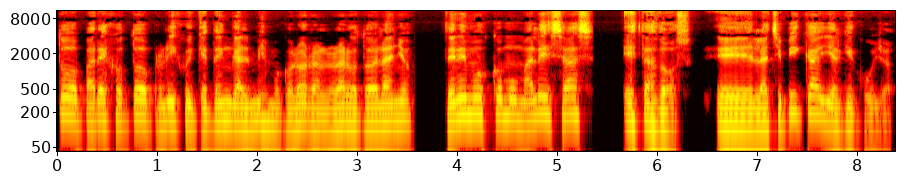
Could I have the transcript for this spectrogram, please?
todo parejo, todo prolijo y que tenga el mismo color a lo largo de todo el año, tenemos como malezas estas dos, eh, la chipica y el quicuyo,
